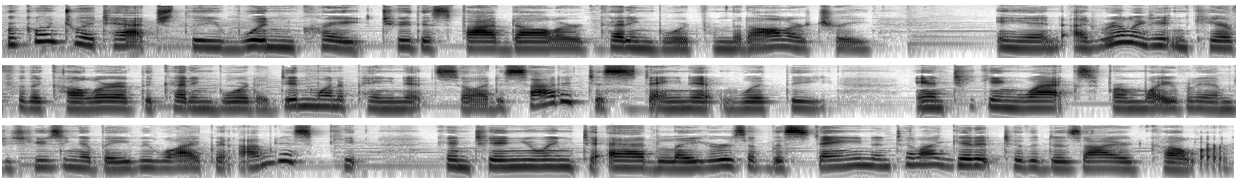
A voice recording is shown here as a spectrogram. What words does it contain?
We're going to attach the wooden crate to this $5 cutting board from the Dollar Tree and I really didn't care for the color of the cutting board. I didn't want to paint it so I decided to stain it with the antiquing wax from Waverly. I'm just using a baby wipe and I'm just continuing to add layers of the stain until I get it to the desired color.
